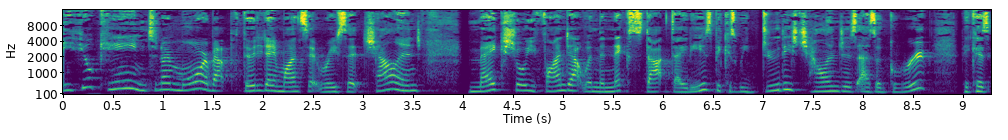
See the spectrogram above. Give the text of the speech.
If you're keen to know more about the 30 day mindset reset challenge, make sure you find out when the next start date is because we do these challenges as a group because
